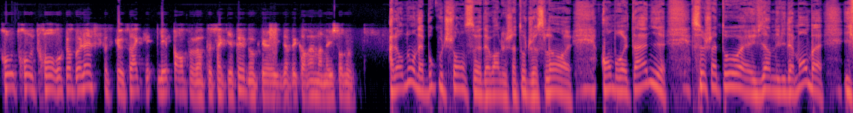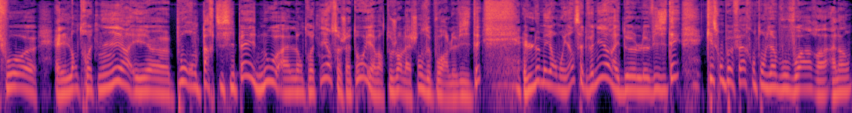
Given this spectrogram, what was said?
trop trop trop rocambolesques parce que c'est vrai que les parents peuvent un peu s'inquiéter donc euh, ils avaient quand même un œil sur nous. Alors nous, on a beaucoup de chance d'avoir le château de Josselin euh, en Bretagne. Ce château, euh, bien évidemment, bah, il faut euh, l'entretenir et pour en participer, nous, à l'entretenir, ce château, et avoir toujours la chance de pouvoir le visiter, le meilleur moyen, c'est de venir et de le visiter. Qu'est-ce qu'on peut faire quand on vient vous voir, Alain?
